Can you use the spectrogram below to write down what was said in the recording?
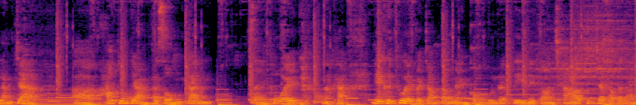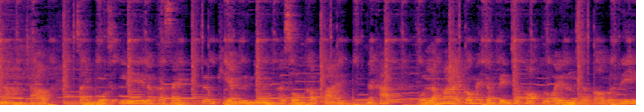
หลังจากอเอาทุกอย่างผสมกัน ใส่ถ้วยนะคะ นี่คือถ้วยประจำตำแหน่งของคุณรัตรีในตอนเช้าที่จะรับประทานอาหารเช้า ใส่มูสลีแล้วก็ใส่เครื่องเคียงอื่น ๆ ผสมเข้าไปนะคะ ผลไม้ก็ไม่จำเป็นเฉพาะกล้วยหรือสตรอเบอรี่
